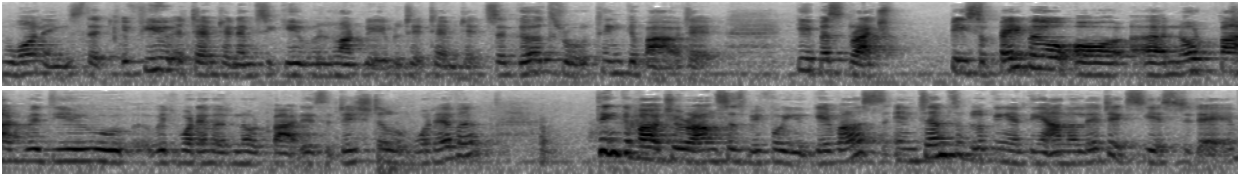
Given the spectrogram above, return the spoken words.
warnings that if you attempt an MCQ, you will not be able to attempt it. So go through, think about it, keep a scratch piece of paper or a notepad with you, with whatever notepad is, digital or whatever. Think about your answers before you give us. In terms of looking at the analytics yesterday,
